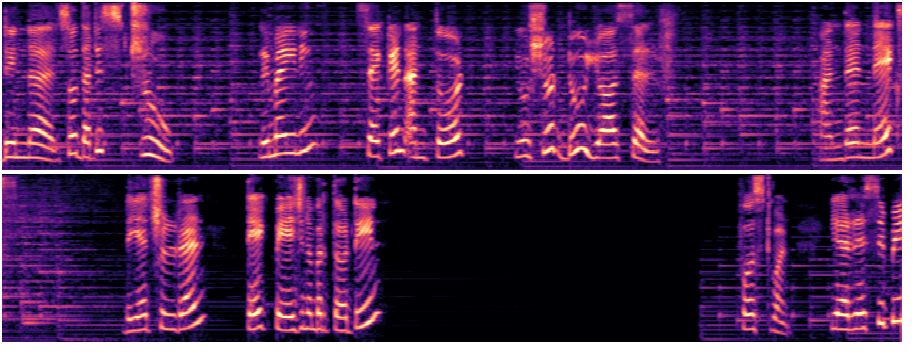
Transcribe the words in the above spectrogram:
dinner. So that is true. Remaining second and third, you should do yourself. And then next, dear children, take page number 13. First one, a recipe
